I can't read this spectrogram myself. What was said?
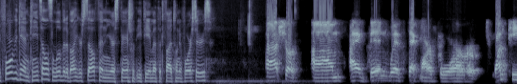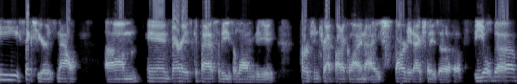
Before we begin, can you tell us a little bit about yourself and your experience with EPA Method 524 series? Uh, sure. Um, I've been with Tekmar for 26 years now um, in various capacities along the purge and trap product line. I started actually as a, a field uh,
